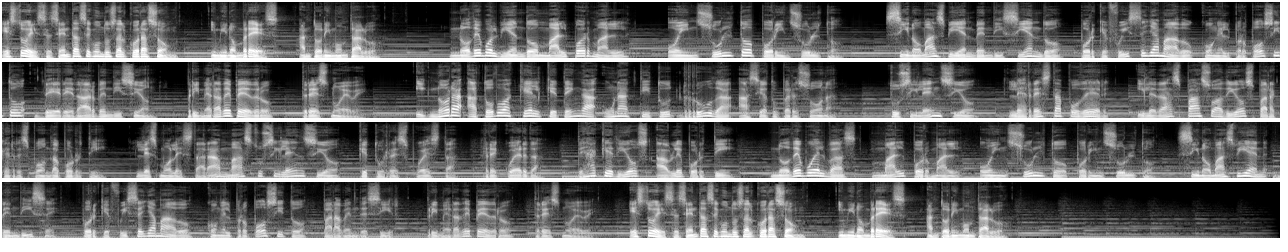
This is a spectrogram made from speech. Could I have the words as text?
Esto es 60 segundos al corazón y mi nombre es Anthony Montalvo. No devolviendo mal por mal o insulto por insulto, sino más bien bendiciendo porque fuiste llamado con el propósito de heredar bendición. Primera de Pedro 3:9. Ignora a todo aquel que tenga una actitud ruda hacia tu persona. Tu silencio le resta poder y le das paso a Dios para que responda por ti. Les molestará más tu silencio que tu respuesta. Recuerda, deja que Dios hable por ti. No devuelvas mal por mal o insulto por insulto, sino más bien bendice, porque fuiste llamado con el propósito para bendecir. Primera de Pedro 3:9. Esto es 60 segundos al corazón y mi nombre es Anthony Montalvo.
